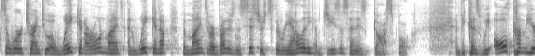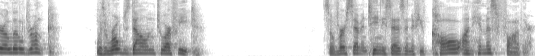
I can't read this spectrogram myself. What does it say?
So we're trying to awaken our own minds and waken up the minds of our brothers and sisters to the reality of Jesus and his gospel. And because we all come here a little drunk with robes down to our feet. So, verse 17, he says, And if you call on him as Father,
